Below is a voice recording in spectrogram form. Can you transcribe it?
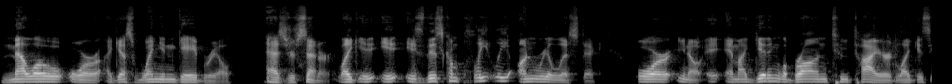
Melo, or I guess Wenyen Gabriel as your center? Like, is this completely unrealistic? Or you know, am I getting LeBron too tired? Like, is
